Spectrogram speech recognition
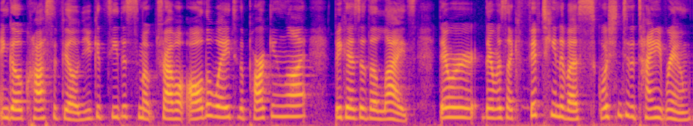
and go across the field. You could see the smoke travel all the way to the parking lot because of the lights. There were there was like 15 of us squished into the tiny room.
